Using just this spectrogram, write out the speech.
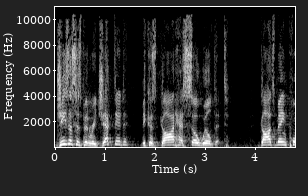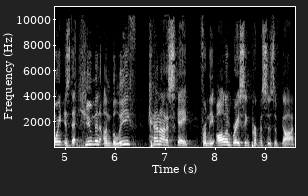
Jesus has been rejected because God has so willed it. God's main point is that human unbelief cannot escape from the all embracing purposes of God.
